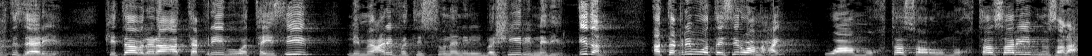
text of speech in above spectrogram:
ikhtisaariyey kitaab la dhaha altaqriib wataysir limacrifati sunani اlbashiir الnadiir idan altaqriib wataysir waa maxay waa mukhtasaru mukhtasari ibnu salax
